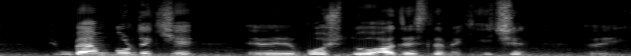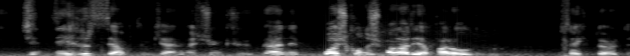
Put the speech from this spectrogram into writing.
Şimdi ben buradaki e, boşluğu adreslemek için e, ciddi hırs yaptım kendime. Çünkü yani boş konuşmalar yapar olduk sektörde.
